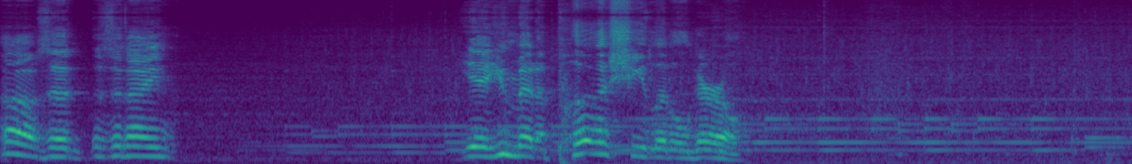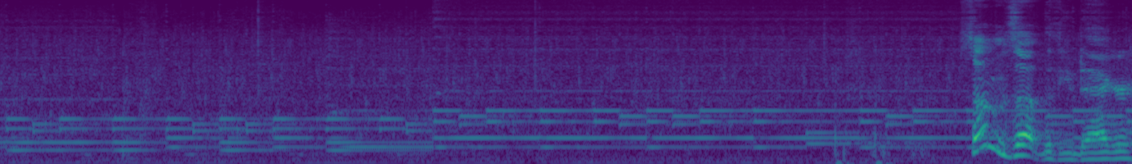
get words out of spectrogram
Oh, Zid, Zidane. Yeah, you met a pushy little girl. Something's up with you, Dagger.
